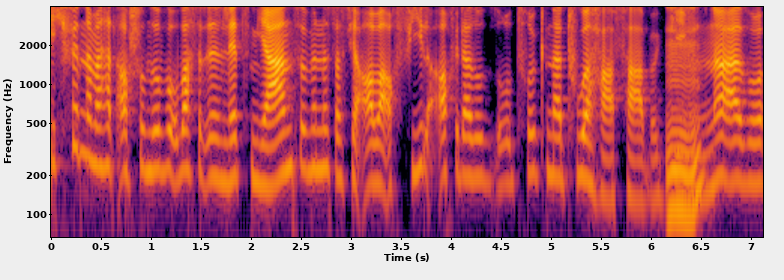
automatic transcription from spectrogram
Ich finde, man hat auch schon so beobachtet, in den letzten Jahren zumindest, dass ja aber auch viel auch wieder so, so zurück Naturhaarfarbe ging. Mhm. Ne? Also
